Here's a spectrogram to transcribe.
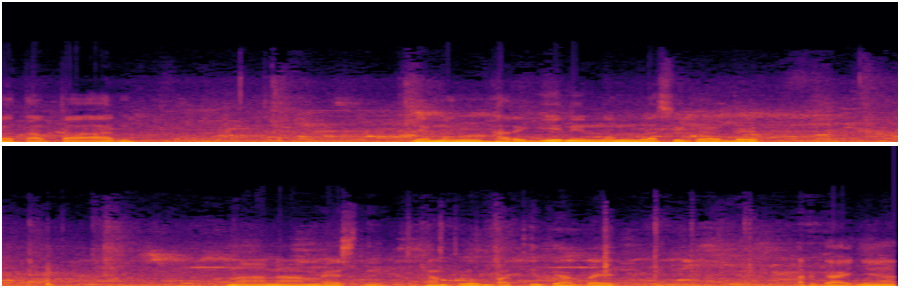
buat apaan? Zaman hari gini 16 GB nah 6s nih 64 GB harganya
